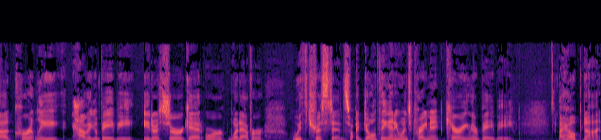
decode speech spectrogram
uh, currently having a baby, either surrogate or whatever, with Tristan. So I don't think anyone's pregnant carrying their baby. I hope not.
